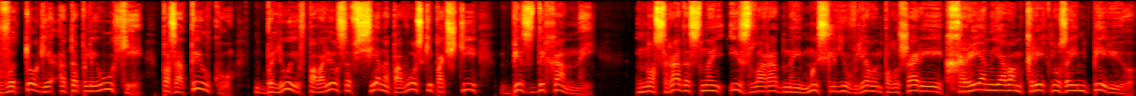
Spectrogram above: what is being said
В итоге от оплеухи по затылку Блюев повалился в сено повозки почти бездыханный, но с радостной и злорадной мыслью в левом полушарии «Хрен я вам крикну за империю!»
